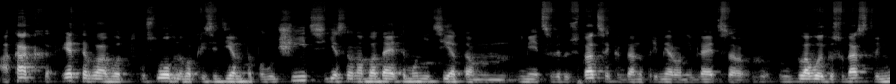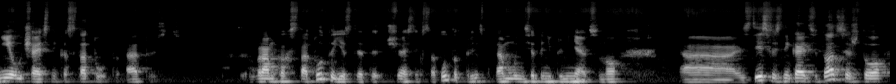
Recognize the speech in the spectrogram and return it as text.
а как этого вот условного президента получить, если он обладает иммунитетом, имеется в виду ситуация, когда, например, он является главой государства не участника статута, да, то есть в рамках статута, если это участник статута, в принципе, там иммунитеты не применяются, но а, здесь возникает ситуация, что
